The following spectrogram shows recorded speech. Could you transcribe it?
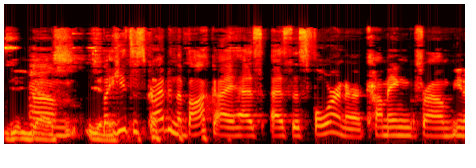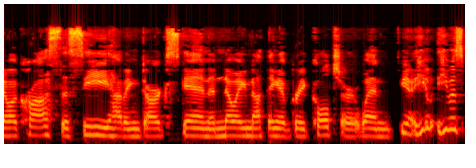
yes, um, yes, but he's described in the Bacchae as as this foreigner coming from you know across the sea, having dark skin and knowing nothing of Greek culture. When you know he he was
